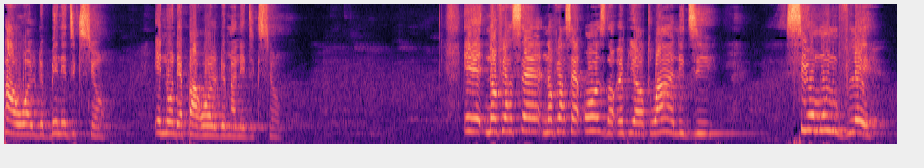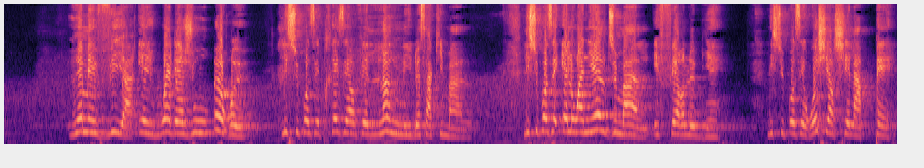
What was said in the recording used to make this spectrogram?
paroles de bénédiction et non des paroles de malédiction. Et dans verset, dans verset 11, dans 1 Pierre 3, il dit, si au monde voulait remettre vie et ouais des jours heureux, il supposé préserver l'ennemi de sa qui mal. Il supposé éloigner du mal et faire le bien. Il supposé rechercher la paix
